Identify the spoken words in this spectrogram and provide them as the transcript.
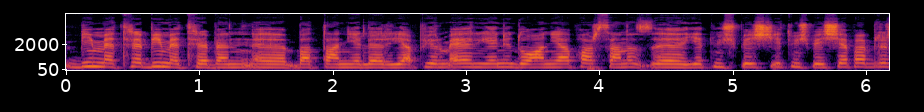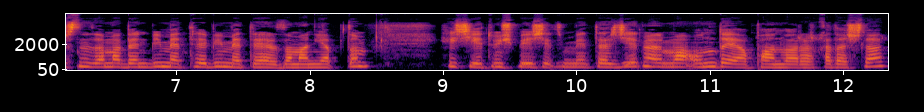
bir metre bir metre ben e, battaniyeler yapıyorum. Eğer yeni doğan yaparsanız e, 75-75 yapabilirsiniz ama ben bir metre bir metre her zaman yaptım. Hiç 75 metre tercih etmedim ama onu da yapan var arkadaşlar.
